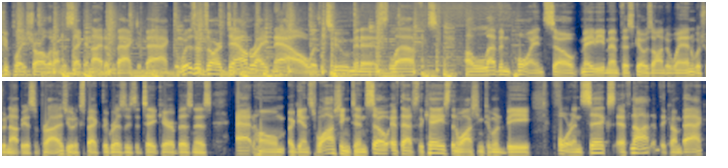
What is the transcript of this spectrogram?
to play Charlotte on the second night of the back to back. The Wizards are down right now with two minutes left. 11 points. So maybe Memphis goes on to win, which would not be a surprise. You would expect the Grizzlies to take care of business at home against Washington. So if that's the case, then Washington would be four and six. If not, if they come back,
